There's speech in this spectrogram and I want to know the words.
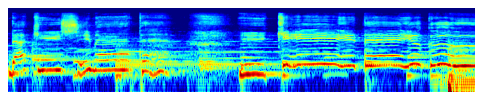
抱きしめて生きてゆく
